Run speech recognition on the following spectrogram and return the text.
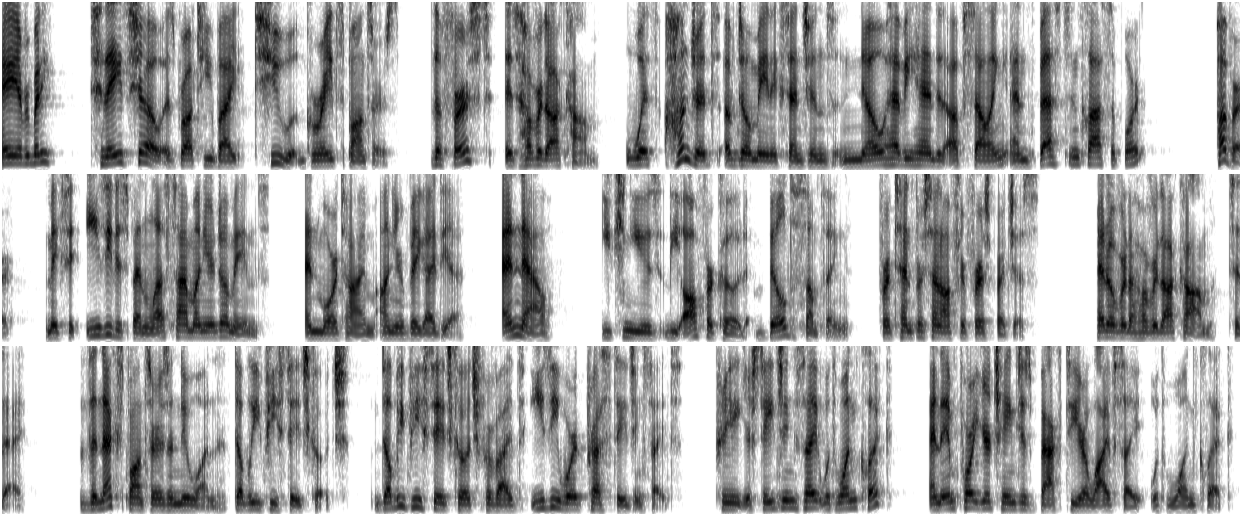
Hey, everybody. Today's show is brought to you by two great sponsors. The first is Hover.com. With hundreds of domain extensions, no heavy handed upselling, and best in class support, Hover makes it easy to spend less time on your domains and more time on your big idea. And now you can use the offer code BUILD something for 10% off your first purchase. Head over to hover.com today. The next sponsor is a new one, WP Stagecoach. WP Stagecoach provides easy WordPress staging sites. Create your staging site with one click and import your changes back to your live site with one click.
